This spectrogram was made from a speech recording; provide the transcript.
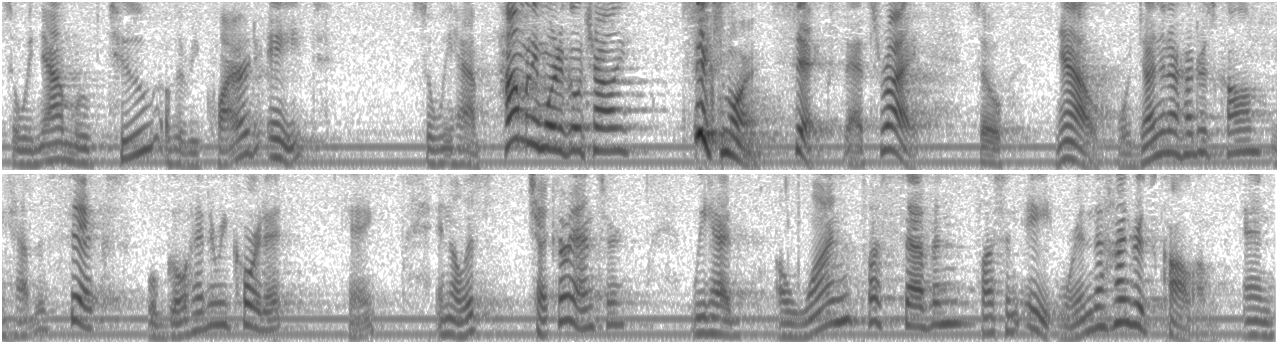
So we now move two of the required eight. So we have how many more to go, Charlie? Six more. Six, that's right. So now we're done in our hundreds column. We have the six. We'll go ahead and record it. Okay. And now let's check our answer. We had a 1 plus 7 plus an 8. We're in the hundreds column. And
